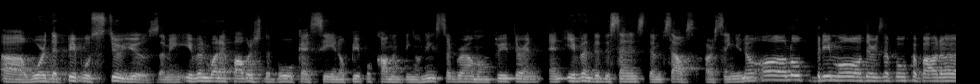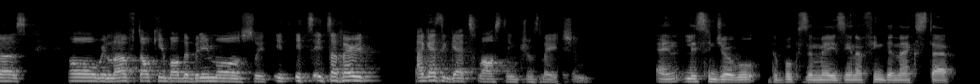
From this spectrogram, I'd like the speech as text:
uh, word that people still use. I mean, even when I publish the book, I see you know people commenting on Instagram, on Twitter, and, and even the descendants themselves are saying, you know, oh look, Brimo, there's a book about us. Oh, we love talking about the Brimo. So it, it, it's it's a very, I guess it gets lost in translation. And listen, Diogo, the book is amazing. I think the next step,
